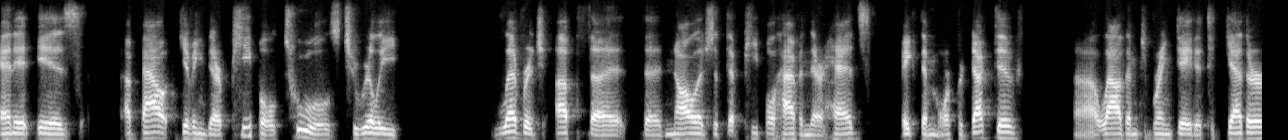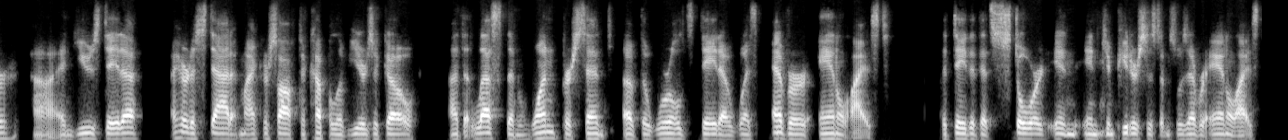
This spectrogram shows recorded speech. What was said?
And it is about giving their people tools to really leverage up the the knowledge that the people have in their heads, make them more productive, uh, allow them to bring data together uh, and use data. I heard a stat at Microsoft a couple of years ago uh, that less than 1% of the world's data was ever analyzed. The data that's stored in, in computer systems was ever analyzed.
